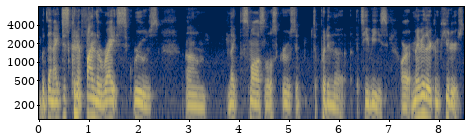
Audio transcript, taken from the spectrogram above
but then I just couldn't find the right screws, um, like the smallest little screws to, to put in the, the TVs, or maybe they're computers.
